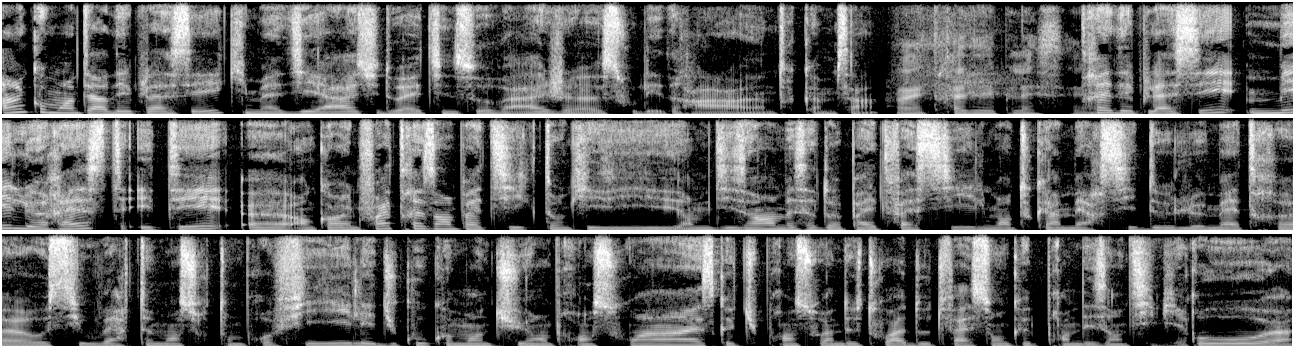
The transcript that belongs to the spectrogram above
un commentaire déplacé qui m'a dit, ah, tu dois être une sauvage euh, sous les draps, un truc comme ça Ouais, très déplacé. très déplacé, mais le reste était euh, encore une fois très empathique. Donc il- en me disant mais ça doit pas être facile, mais en tout cas merci de le mettre euh, aussi ouvertement sur ton profil. Et du coup comment tu en prends soin? Est-ce que tu prends soin de toi d'autre façon que de prendre des antiviraux Euh,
